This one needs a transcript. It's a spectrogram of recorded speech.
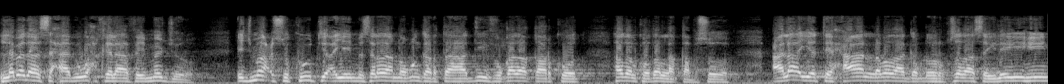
Labadaa saxaabi wax khilaafay ma jiro. Ijmaac sukuuti ayay masalada noqon kartaa haddii fuqada qaarkood hadalkooda la qabsado. Calaa iyati xaal labadaa gabdhood ruqsadaasay leeyihiin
